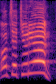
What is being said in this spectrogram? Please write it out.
Omce Julian.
